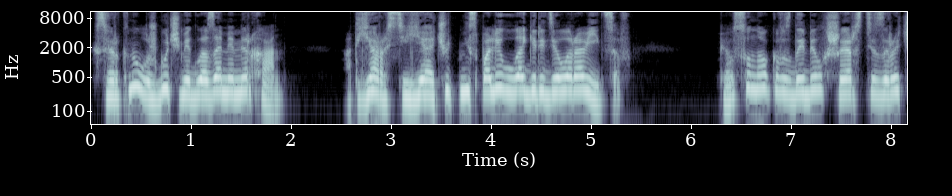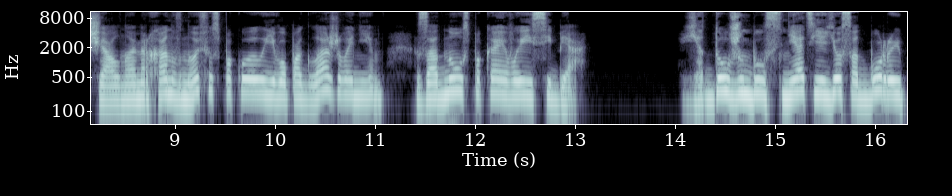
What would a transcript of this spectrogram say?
Сверкнул жгучими глазами Амирхан. От ярости я чуть не спалил лагерь деларовийцев. Пес у ног вздыбил шерсть и зарычал, но Амирхан вновь успокоил его поглаживанием, заодно успокаивая и себя. Я должен был снять ее с отбора и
